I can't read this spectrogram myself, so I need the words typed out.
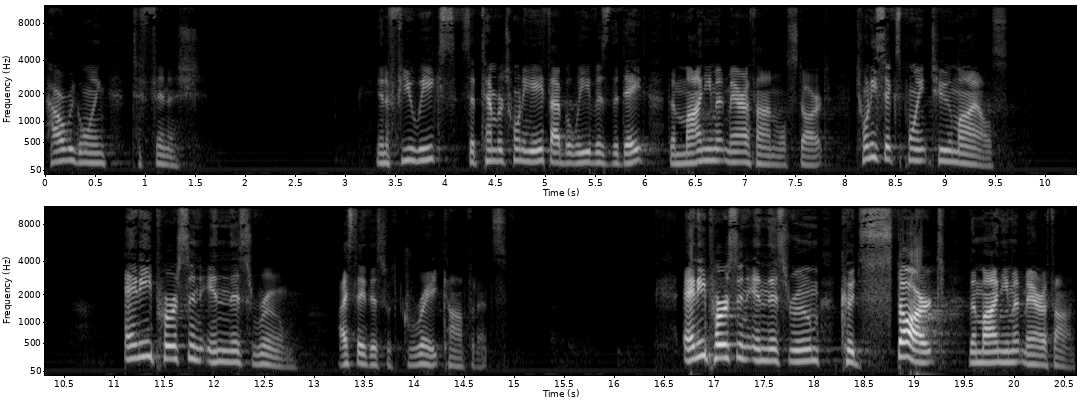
How are we going to finish? In a few weeks, September 28th, I believe, is the date, the Monument Marathon will start. 26.2 miles. Any person in this room, I say this with great confidence, any person in this room could start the Monument Marathon.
